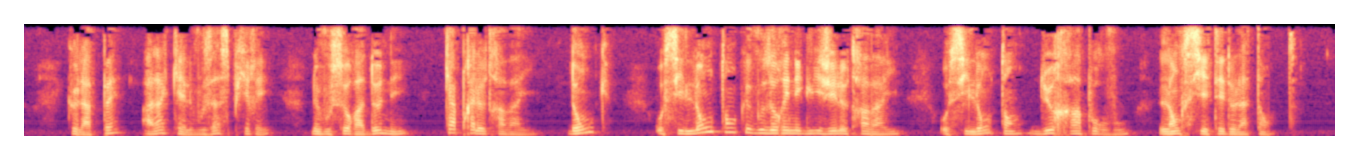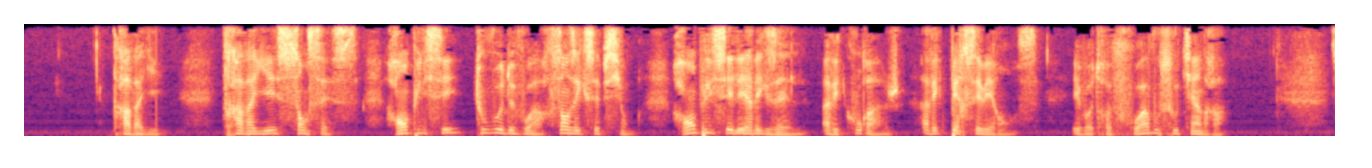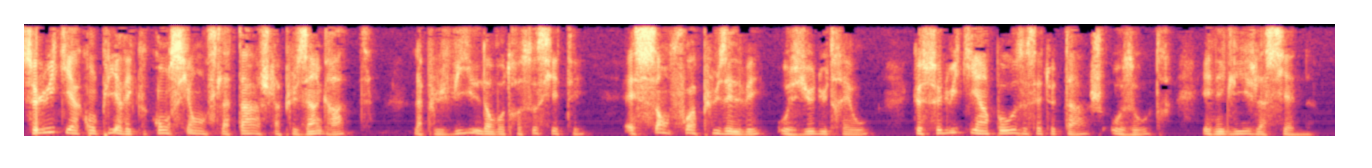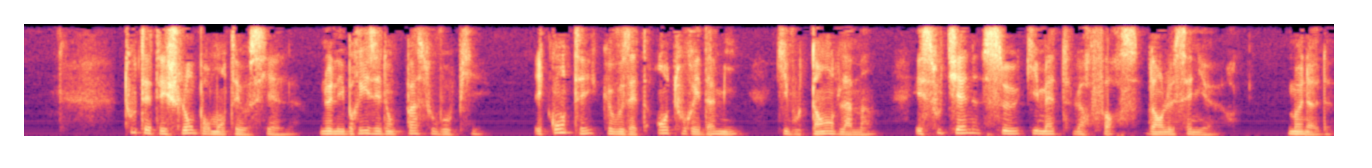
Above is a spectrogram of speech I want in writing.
que la paix à laquelle vous aspirez ne vous sera donnée qu'après le travail. Donc, aussi longtemps que vous aurez négligé le travail, aussi longtemps durera pour vous l'anxiété de l'attente. Travaillez, travaillez sans cesse, remplissez tous vos devoirs sans exception, remplissez-les avec zèle, avec courage, avec persévérance, et votre foi vous soutiendra. Celui qui accomplit avec conscience la tâche la plus ingrate, la plus vile dans votre société, est cent fois plus élevé aux yeux du Très-Haut que celui qui impose cette tâche aux autres et néglige la sienne. Tout est échelon pour monter au ciel. Ne les brisez donc pas sous vos pieds, et comptez que vous êtes entouré d'amis qui vous tendent la main et soutiennent ceux qui mettent leur force dans le Seigneur. Monode.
